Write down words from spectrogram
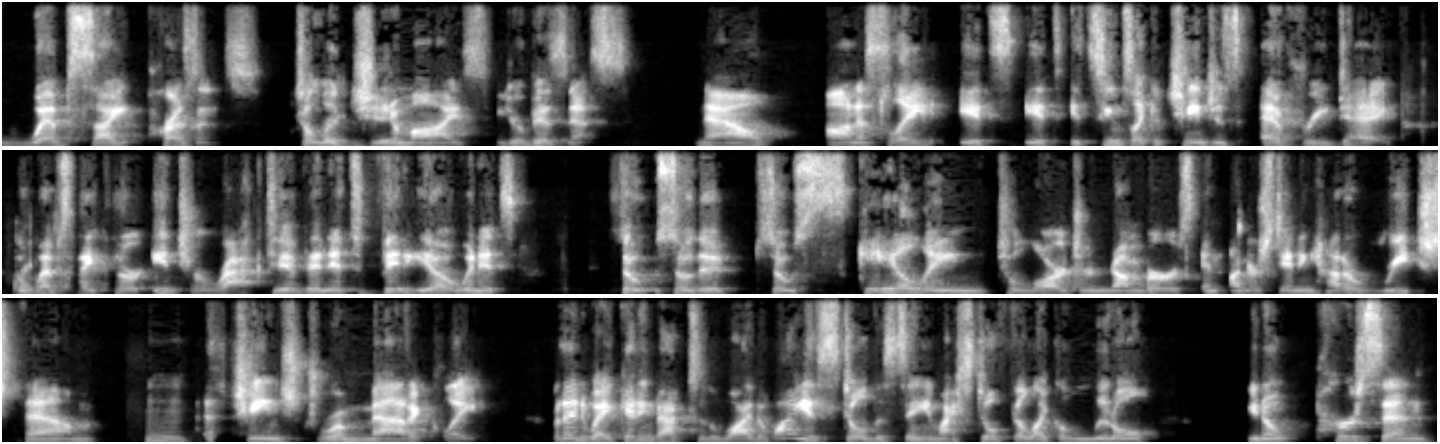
website presence to legitimize your business. Now honestly it's it, it seems like it changes every day. The Right. websites are interactive and it's video and it's so so the so scaling to larger numbers and understanding how to reach them Mm. has changed dramatically. But anyway getting back to the why the why is still the same. I still feel like a little you know person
